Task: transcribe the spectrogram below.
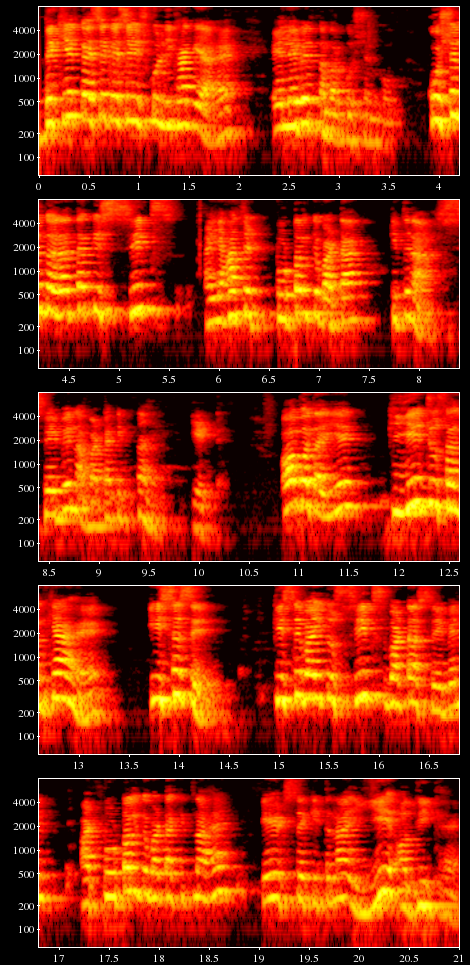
देखिए कैसे कैसे इसको लिखा गया है इलेवेंथ नंबर क्वेश्चन को। क्वेश्चन कर रहा था कि सिक्स यहाँ से टोटल के बाटा कितना? सेवन बाटा कितना है? एट। अब बताइए कि ये जो संख्या है, इससे किससे भाई? तो सिक्स बटा सेवन, और टोटल के बाटा कितना है? एट से कितना? ये अधिक है।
